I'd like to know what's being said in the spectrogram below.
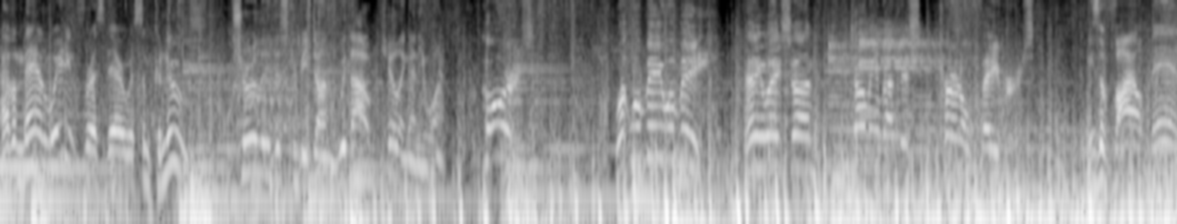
I have a man waiting for us there with some canoes. Surely this can be done without killing anyone. Of course. What will be, will be. Anyway, son, tell me about this Colonel Favors. He's a vile man.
